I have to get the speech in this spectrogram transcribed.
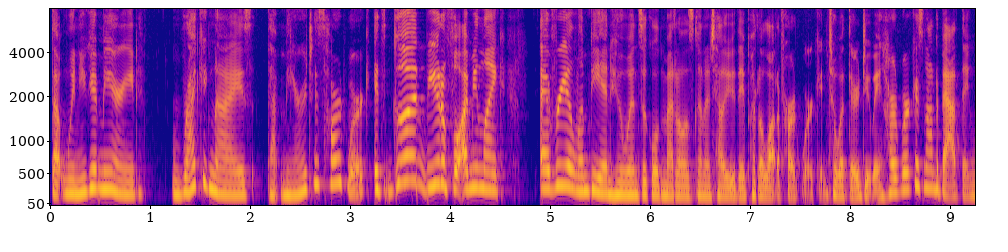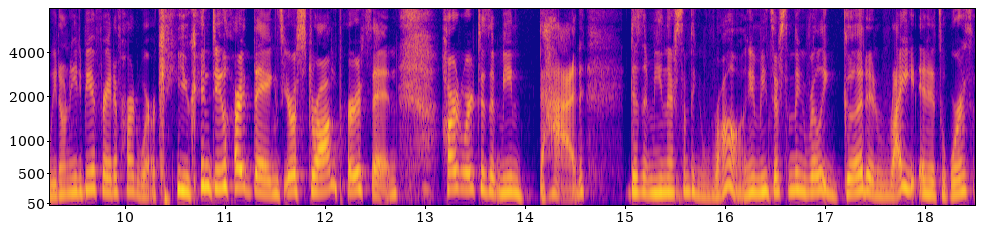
that when you get married, recognize that marriage is hard work. It's good, beautiful. I mean, like every Olympian who wins a gold medal is going to tell you they put a lot of hard work into what they're doing. Hard work is not a bad thing. We don't need to be afraid of hard work. You can do hard things. You're a strong person. Hard work doesn't mean bad. Doesn't mean there's something wrong. It means there's something really good and right and it's worth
